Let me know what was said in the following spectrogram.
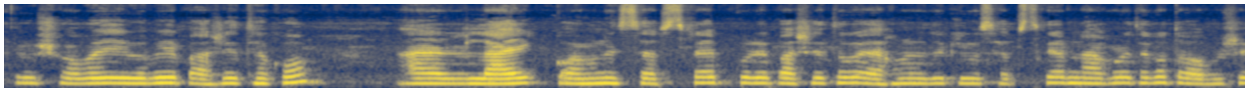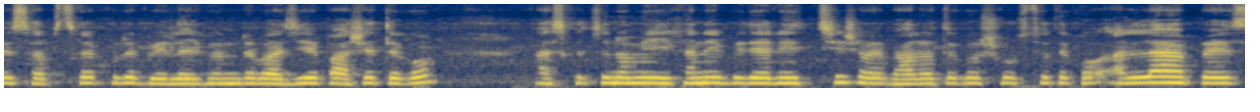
তো সবাই এভাবেই পাশে থেকো। আর লাইক কমেন্ট সাবস্ক্রাইব করে পাশে থেকো। এখন যদি কেউ সাবস্ক্রাইব না করে থাকো, তো অবশ্যই সাবস্ক্রাইব করে বেল আইকনটা বাজিয়ে পাশে থেকো। আজকের জন্য আমি এখানেই বিদায় নিচ্ছি। সবাই ভালো থেকো, সুস্থ থেকো। আল্লাহ হাফেজ।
